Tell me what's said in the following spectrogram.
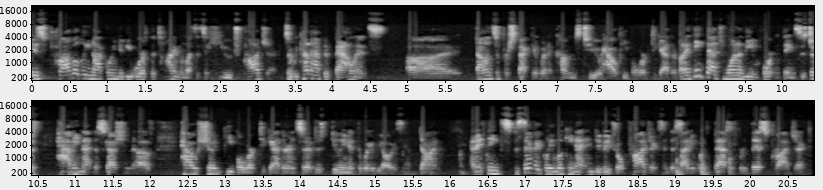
is probably not going to be worth the time unless it's a huge project. So we kind of have to balance uh, balance of perspective when it comes to how people work together. But I think that's one of the important things is just having that discussion of how should people work together instead of just doing it the way we always have done. And I think specifically looking at individual projects and deciding what's best for this project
